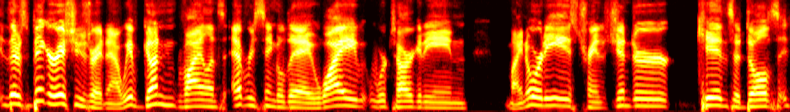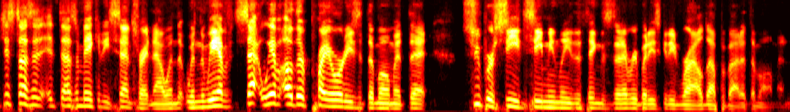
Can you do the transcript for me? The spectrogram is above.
there's bigger issues right now. We have gun violence every single day. Why we're targeting minorities, transgender kids, adults, it just doesn't it doesn't make any sense right now when when we have set we have other priorities at the moment that supersede seemingly the things that everybody's getting riled up about at the moment.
